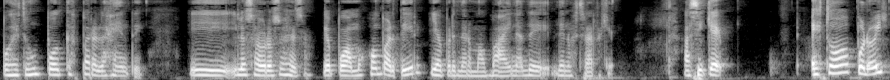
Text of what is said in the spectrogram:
pues esto es un podcast para la gente. Y, lo sabroso es eso, que podamos compartir y aprender más vainas de, de nuestra región. Así que es todo por hoy,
